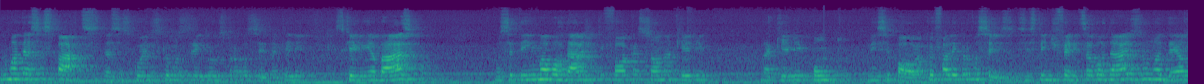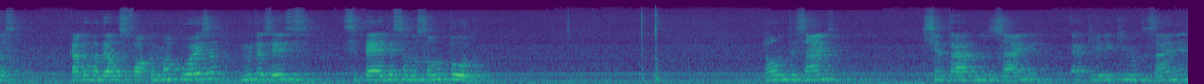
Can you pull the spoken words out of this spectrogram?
numa dessas partes, dessas coisas que eu mostrei todas para vocês. Naquele esqueminha básico, você tem uma abordagem que foca só naquele, naquele ponto principal. É o que eu falei para vocês. Existem diferentes abordagens, uma delas, cada uma delas foca numa coisa, muitas vezes se perde essa noção no todo. Então, o design centrado no designer é aquele que o designer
